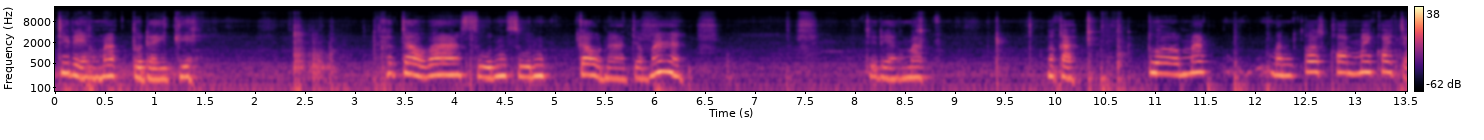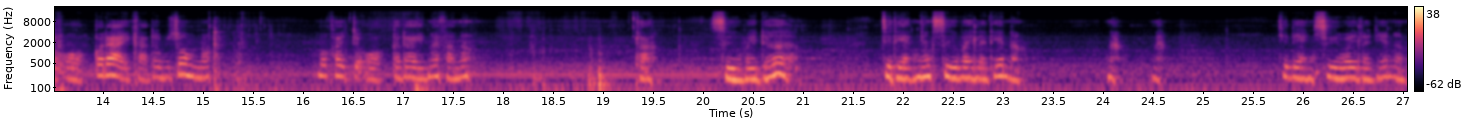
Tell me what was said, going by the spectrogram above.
เจ๊แดงมักตัวใดติข้าเจ้าว่าศูนย์ศูนย์เก้านาจะมา เจะแดงมักนะคะตัวมักมันก็ค่อยไม่ค่อยจะออกก็ได้ค่ะท่านผู้ชมเนาะไม่ค่อยจะออกก็ได้นะคะเนาะค่ะซื้อไว้เด้อเจะแดงยังซื้อไว้ละเด้นั่นนะนะเจะแดงซื้อไว้ละเด้นั่น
